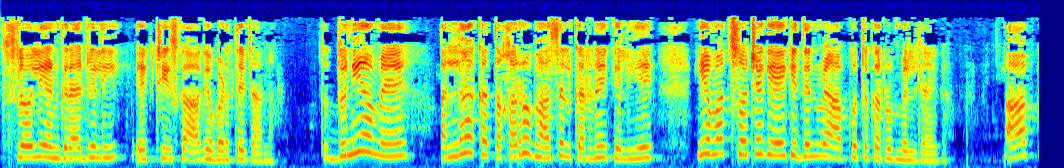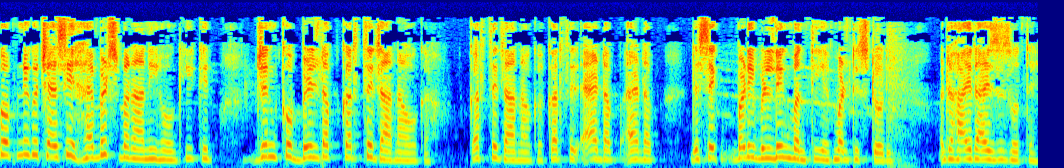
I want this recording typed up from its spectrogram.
سلولی اینڈ گریجولی ایک چیز کا آگے بڑھتے جانا۔ تو دنیا میں اللہ کا تقرب حاصل کرنے کے لیے یہ مت سوچے کہ ایک ہی دن میں آپ کو تقرب مل جائے گا۔ آپ کو اپنی کچھ ایسی ہیبٹس بنانی ہوگی کہ جن کو بلڈ اپ کرتے جانا ہوگا، کرتے جانا ہوگا، کرتے ایڈ اپ ایڈ اپ جیسے ایک بڑی بلڈنگ بنتی ہے ملٹی اسٹوری جو ہائی رائز ہوتے ہیں۔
